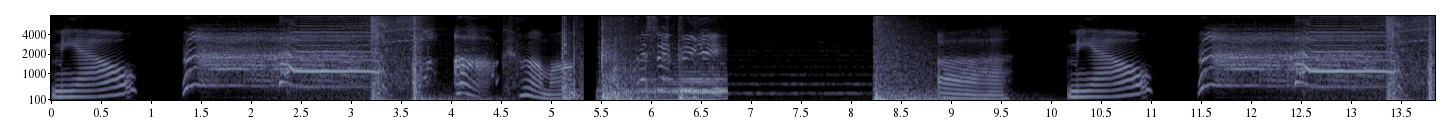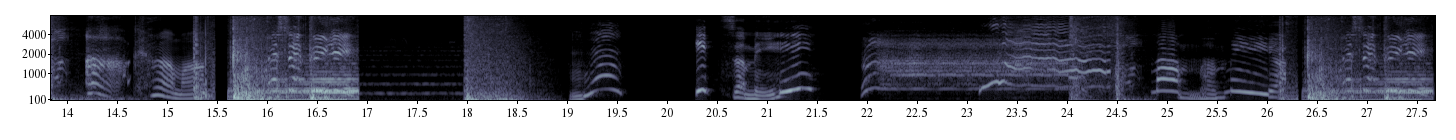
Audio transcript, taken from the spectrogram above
meow? Ah, come on. SFPD! Uh, meow? Ah, come on. SFPD! Hmm? It's a me? Mamma mia! SFPD!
